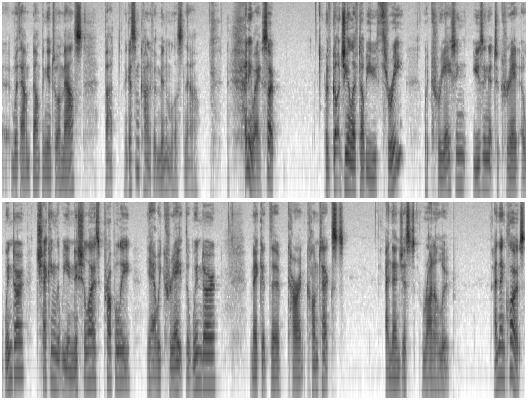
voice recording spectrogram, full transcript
uh, without bumping into a mouse but I guess I'm kind of a minimalist now. anyway, so we've got GLFW3. We're creating, using it to create a window, checking that we initialize properly. Yeah, we create the window, make it the current context, and then just run a loop. And then close.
